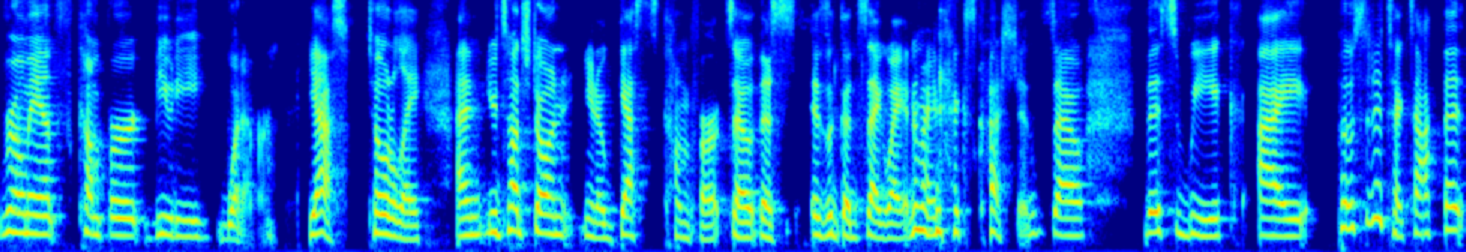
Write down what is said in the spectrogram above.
romance comfort beauty whatever Yes, totally. And you touched on, you know, guests' comfort. So this is a good segue into my next question. So this week I posted a TikTok that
